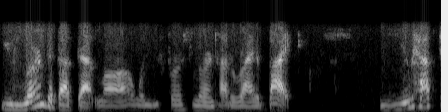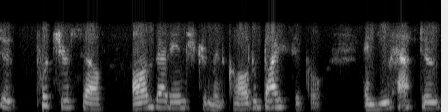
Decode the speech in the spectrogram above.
You learned about that law when you first learned how to ride a bike. You have to put yourself on that instrument called a bicycle and you have to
